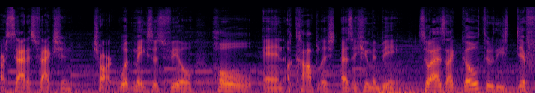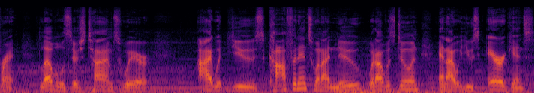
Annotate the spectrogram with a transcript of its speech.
our satisfaction chart. What makes us feel whole and accomplished as a human being? So as I go through these different levels, there's times where I would use confidence when I knew what I was doing, and I would use arrogance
